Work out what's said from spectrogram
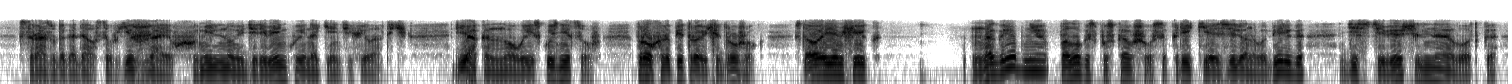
— сразу догадался, въезжая в хмельную деревеньку Иннокентий Филатыч. «Дьякон новый из Кузнецов, Прохора Петровича дружок. Стой, ямщик!» На гребне, полого спускавшегося к реке Зеленого берега, десятивесельная лодка —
